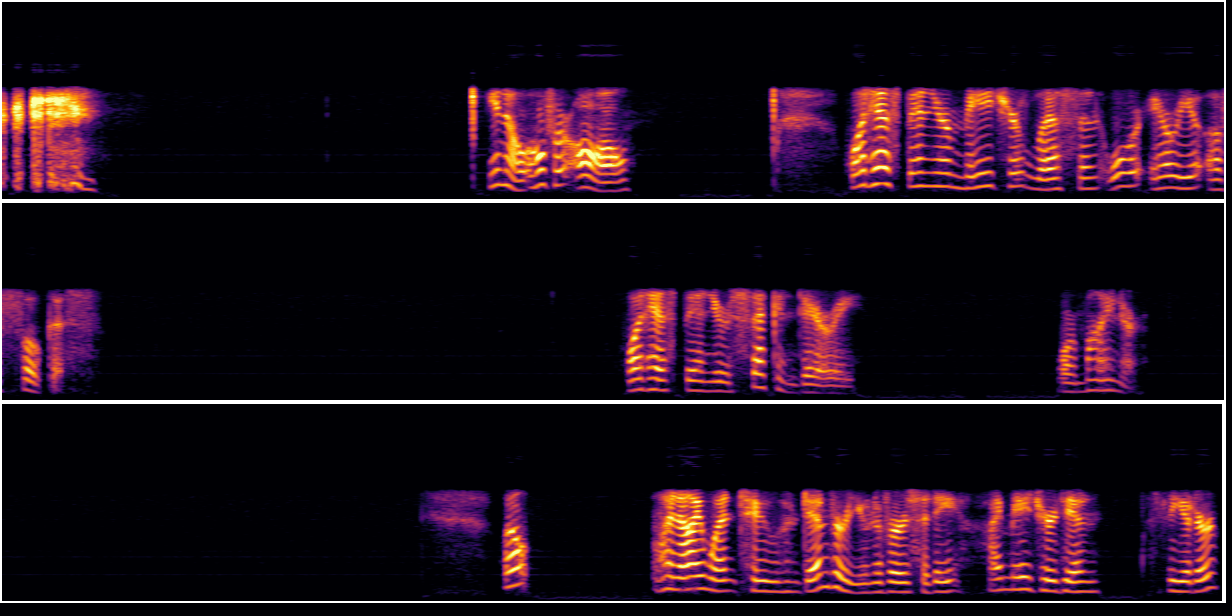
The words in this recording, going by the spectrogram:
you know, overall, what has been your major lesson or area of focus? What has been your secondary or minor? Well, when I went to Denver University, I majored in theater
